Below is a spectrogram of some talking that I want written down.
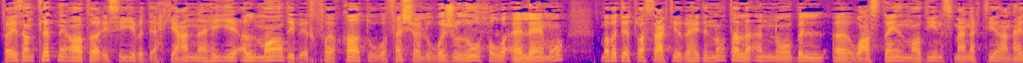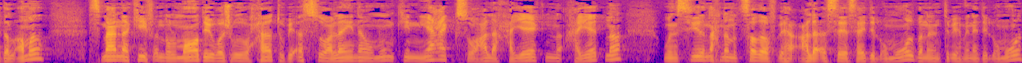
فإذا ثلاث نقاط رئيسية بدي أحكي عنها هي الماضي بإخفاقاته وفشله وجروحه وآلامه. ما بدي أتوسع كثير بهيدي النقطة لأنه بالوعظتين الماضيين سمعنا كثير عن هذا الأمر. سمعنا كيف إنه الماضي وجروحاته بيأثروا علينا وممكن يعكسوا على حياتنا حياتنا ونصير نحن نتصرف على أساس هذه الأمور بدنا ننتبه من هذه الأمور.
